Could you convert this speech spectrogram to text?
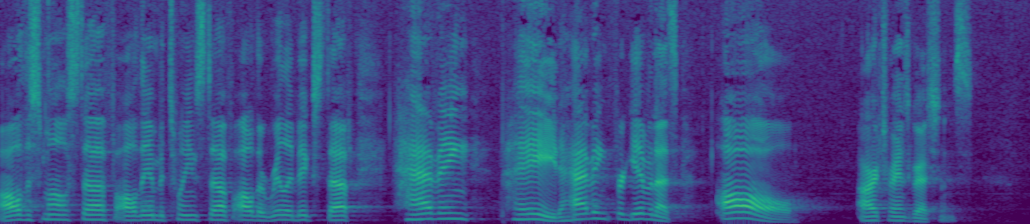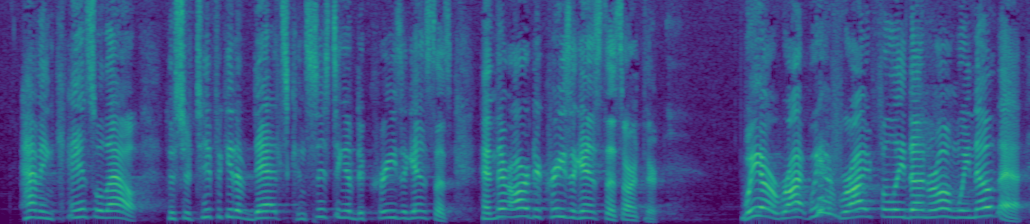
All the small stuff, all the in between stuff, all the really big stuff. Having paid, having forgiven us all our transgressions. Having canceled out the certificate of debts consisting of decrees against us. And there are decrees against us, aren't there? We are right, we have rightfully done wrong. We know that.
